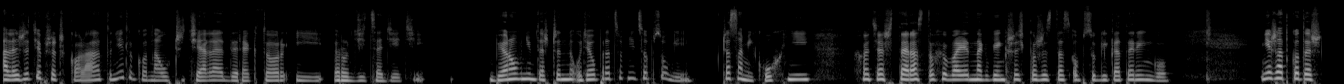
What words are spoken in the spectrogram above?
Ale życie przedszkola to nie tylko nauczyciele, dyrektor i rodzice dzieci. Biorą w nim też czynny udział pracownicy obsługi. Czasami kuchni, chociaż teraz to chyba jednak większość korzysta z obsługi cateringu. Nierzadko też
